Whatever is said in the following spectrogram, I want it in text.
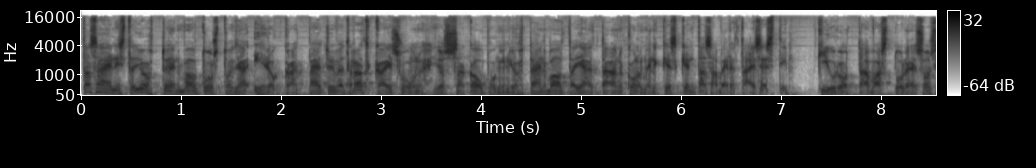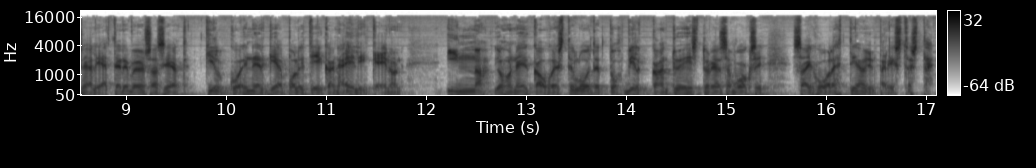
Tasaäänistä johtuen valtuusto ja ehdokkaat päätyivät ratkaisuun, jossa kaupunginjohtajan valta jaetaan kolmen kesken tasavertaisesti. Kiuru ottaa vastuulleen sosiaali- ja terveysasiat, kilkku energiapolitiikan ja elinkeinon. Inna, johon ei kauheasti luotettu vilkkaan työhistoriansa vuoksi, sai huolehtia ympäristöstä.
